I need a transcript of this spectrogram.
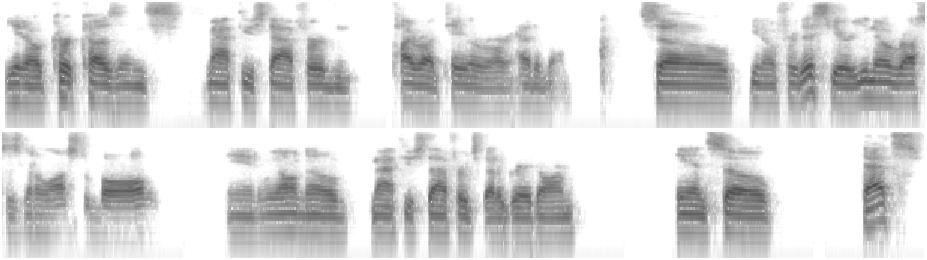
you know, Kirk Cousins, Matthew Stafford, and Tyrod Taylor are ahead of them. So, you know, for this year, you know, Russ is going to launch the ball. And we all know Matthew Stafford's got a great arm. And so that's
